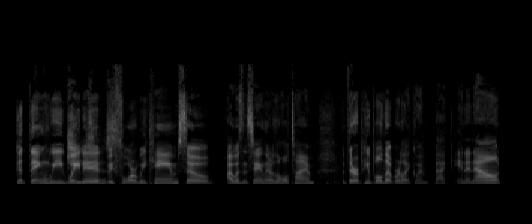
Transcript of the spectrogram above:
Good thing we waited Jesus. before we came, so I wasn't staying there the whole time. But there were people that were like going back in and out.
